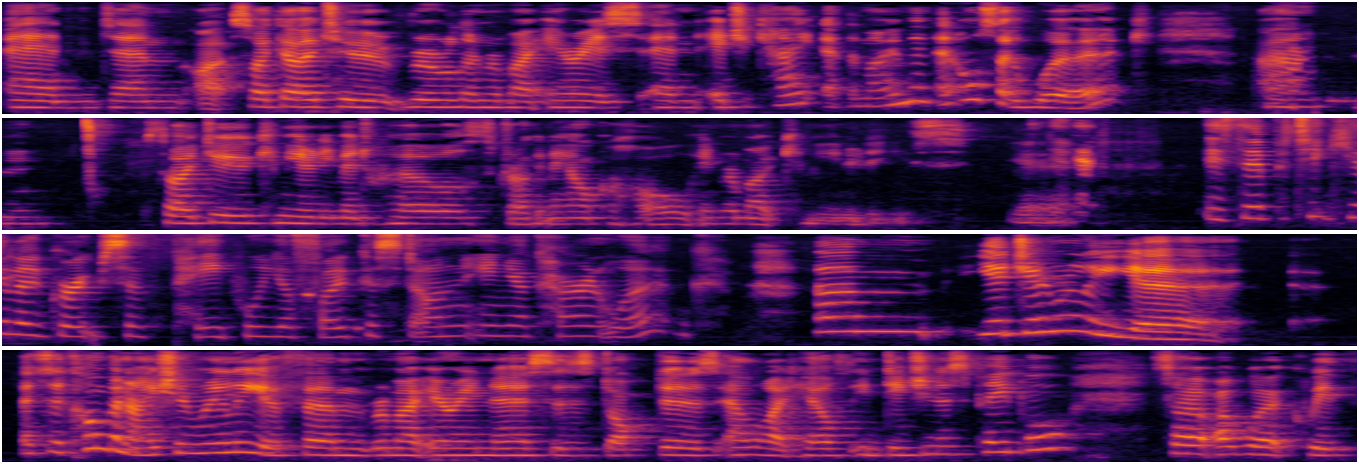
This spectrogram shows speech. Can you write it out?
And um, I, so I go to rural and remote areas and educate at the moment and also work. Mm. so I do community mental health, drug and alcohol in remote communities. Yeah. yeah. Is there particular groups of people you're focused on in your current work? Um, yeah, generally, uh, it's a combination really of um, remote area nurses, doctors, allied health, Indigenous people. So I work with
